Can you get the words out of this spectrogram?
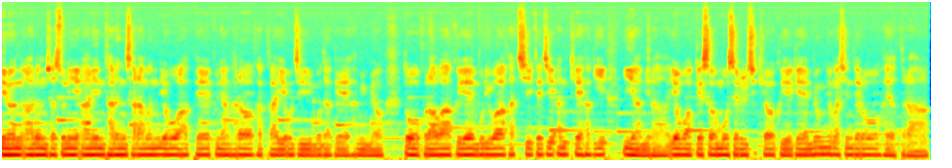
이는 아론 자손이 아닌 다른 사람은 여호와 앞에 분양하러 가까이 오지 못하게 함이며 또 고라와 그의 무리와 같이 되지 않게 하기 이함이라. 여호와께서 모세를 시켜 그에게 명령하신 대로 하였더라.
